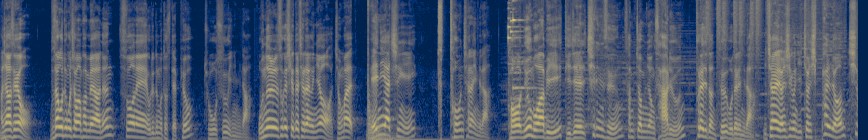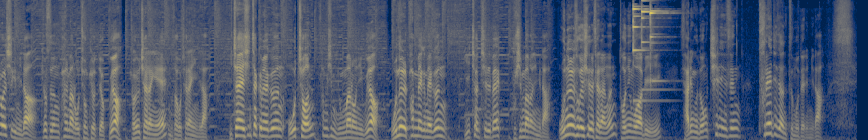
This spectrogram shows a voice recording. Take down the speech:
안녕하세요. 무사고 중고차만 판매하는 수원의 우리들모터스 대표 조수인입니다. 오늘 소개시켜드릴 차량은요, 정말 매니아층이 두터운 차량입니다. 더 뉴 모하비 디젤 7인승 3.0 4륜 프레지던트 모델입니다. 이 차의 연식은 2018년 7월식입니다. 키로수는 8만 5천 킬로 뛰었고요. 경유 차량의 무사고 차량입니다. 이 차의 신차 금액은 5,036만 원이고요. 오늘 판매 금액은 2,790만 원입니다. 오늘 소개시킬 차량은 더뉴 모하비 4륜 구동 7인승 프레지던트 모델입니다.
